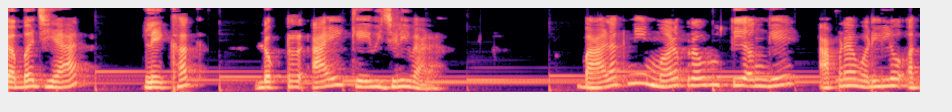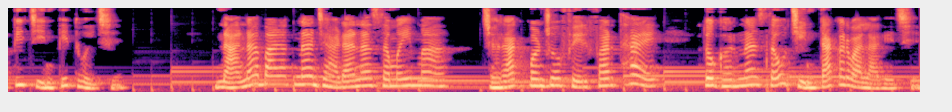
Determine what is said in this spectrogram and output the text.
કબજિયાત લેખક ડૉક્ટર આઈ કે વીજળીવાળા. બાળકની મળ પ્રવૃત્તિ અંગે આપણા વડીલો અતિ ચિંતિત હોય છે. નાના બાળકના ઝાડાના સમયમાં જરાક પણ જો ફેરફાર થાય તો ઘરના સૌ ચિંતા કરવા લાગે છે.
